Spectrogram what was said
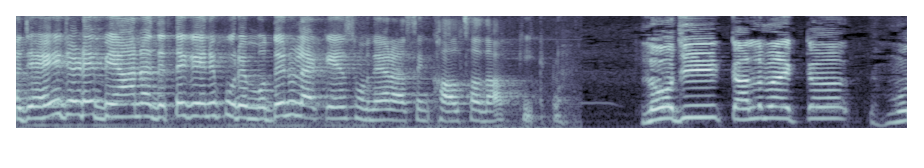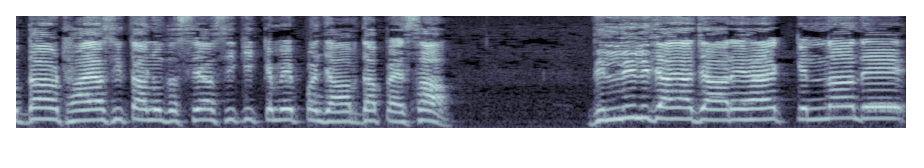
ਅਜਿਹੇ ਜਿਹੜੇ ਬਿਆਨ ਆ ਦਿੱਤੇ ਗਏ ਨੇ, ਪੂਰੇ ਮੁੱਦੇ ਨੂੰ ਲੈ ਕੇ ਸੁਣਦੇ ਹਾਂ ਰਾਜ ਸਿੰਘ ਖਾਲਸਾ ਦਾ ਕੀ ਕਹਿਣਾ ਲੋ ਜੀ ਕੱਲ ਮੈਂ ਇੱਕ ਮੁੱਦਾ ਉਠਾਇਆ ਸੀ, ਤੁਹਾਨੂੰ ਦੱਸਿਆ ਸੀ ਕਿ ਕਿਵੇਂ ਪੰਜਾਬ ਦਾ ਪੈਸਾ ਦਿੱਲੀ ਲਿਜਾਇਆ ਜਾ ਰਿਹਾ ਹੈ। ਕਿੰਨਾ ਦੇ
